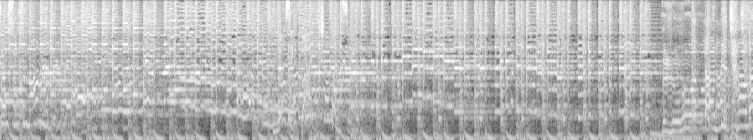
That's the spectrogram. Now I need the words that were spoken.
संग सुख ना मिले रोता बिछावा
